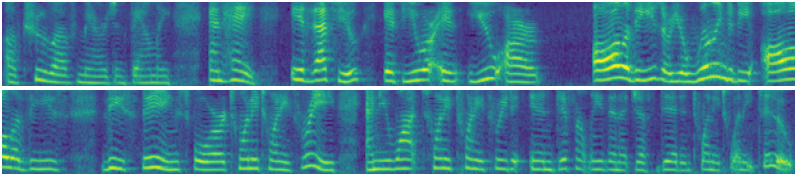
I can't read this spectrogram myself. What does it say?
of true love, marriage, and family. And hey, if that's you, if you are in, you are all of these or you're willing to be all of these these things for 2023 and you want 2023 to end differently than it just did in 2022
